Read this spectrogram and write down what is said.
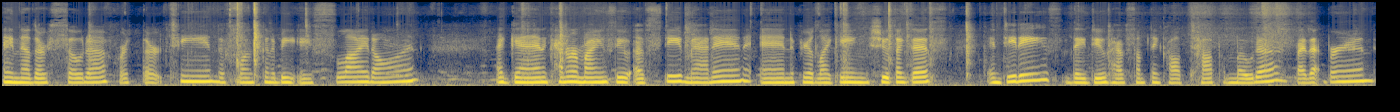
Another soda for 13. This one's going to be a slide on. Again, kind of reminds you of Steve Madden. And if you're liking shoes like this in DD's, they do have something called Top Moda by that brand.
